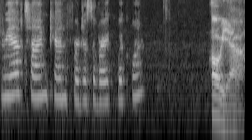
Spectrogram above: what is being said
Do we have time, Ken, for just a very quick one? Oh, yeah.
